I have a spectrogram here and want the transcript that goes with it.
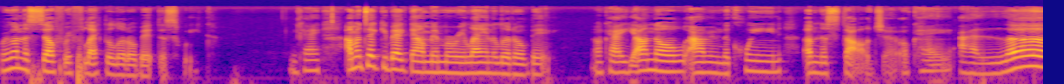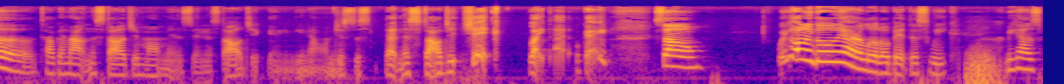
we're going to self reflect a little bit this week. Okay. I'm going to take you back down memory lane a little bit. Okay. Y'all know I'm the queen of nostalgia. Okay. I love talking about nostalgia moments and nostalgic, and you know, I'm just that nostalgic chick like that. Okay. So we're to go there a little bit this week because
